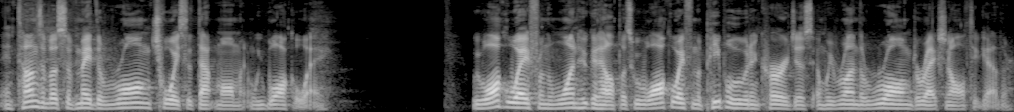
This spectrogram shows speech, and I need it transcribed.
And tons of us have made the wrong choice at that moment. We walk away. We walk away from the one who could help us. We walk away from the people who would encourage us, and we run the wrong direction altogether.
